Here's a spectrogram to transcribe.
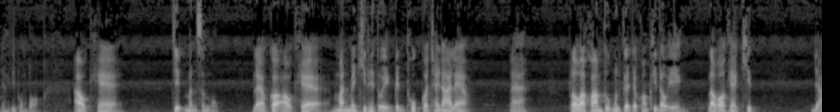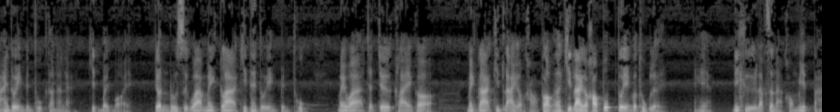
อย่างที่ผมบอก เอาแค่จิตมันสงบ แล้วก็เอาแค่มันไม่คิดให้ตัวเองเป็นทุกข์ก็ใช้ได้แล้วนะเพราะว่าความทุกข์มันเกิดจากความคิดเราเอง เราก็แค่คิด อย่าให้ตัวเองเป็นทุกข์เท่านั้นแหละคิดบ่อยๆ จนรู้สึกว่าไม่กล้าคิดให้ตัวเองเป็นทุกข์ไม่ว่าจะเจอใครก็ไม่กล้าคิดร้ายกับเขา เพราะถ้าคิดร้ายกับเขาปุ๊บตัวเองก็ทุกข์เลยอย่างเงี้ยนี่คือลักษณะของเมตตา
